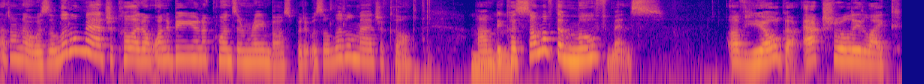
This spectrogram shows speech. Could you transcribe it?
I don't know it was a little magical. I don't want to be unicorns and rainbows but it was a little magical. Um, because some of the movements of yoga actually like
